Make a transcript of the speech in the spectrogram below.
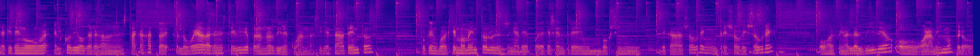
Y aquí tengo el código que regalan en esta caja, lo voy a dar en este vídeo, pero no os diré cuándo, así que estad atentos porque en cualquier momento lo enseñaré. Puede que sea entre un unboxing de cada sobre, entre sobre y sobre, o al final del vídeo o ahora mismo, pero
